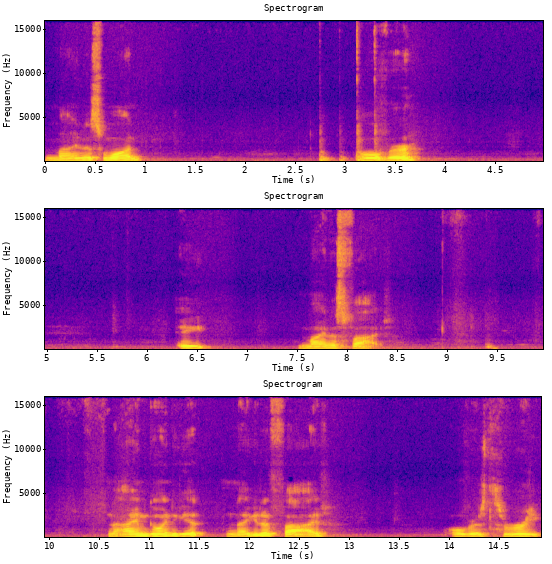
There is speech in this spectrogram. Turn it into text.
minus 1 over 8 minus 5. Now I'm going to get negative 5 over 3.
